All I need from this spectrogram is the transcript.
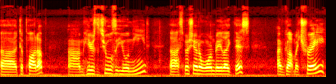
uh, to pot up, um, here's the tools that you will need, uh, especially on a warm day like this. I've got my tray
